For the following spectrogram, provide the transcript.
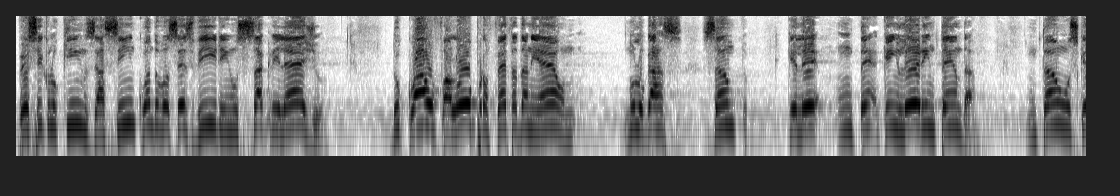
Versículo 15: Assim, quando vocês virem o sacrilégio, do qual falou o profeta Daniel no lugar santo, que lê, quem ler entenda. Então os que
